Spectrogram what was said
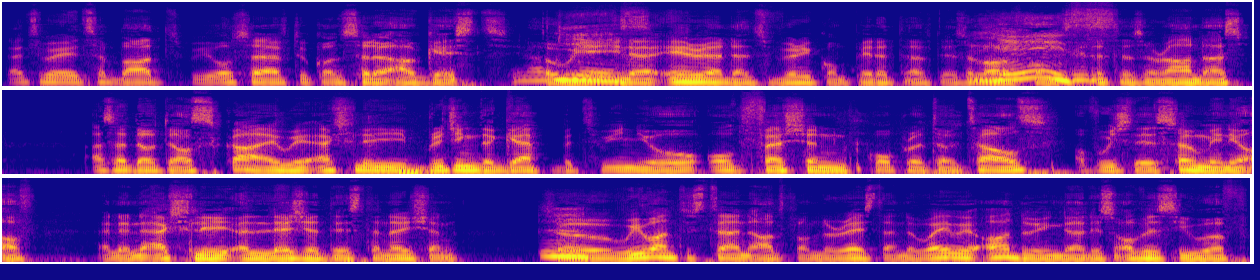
that's where it's about. We also have to consider our guests. You know, we're Yes. in an area that's very competitive. There's a lot Yes. of competitors around us. As at Hotel Sky, we're actually bridging the gap between your old fashioned corporate hotels, of which there's so many of, and then actually a leisure destination. So mm. we want to stand out from the rest. And the way we are doing that is obviously with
